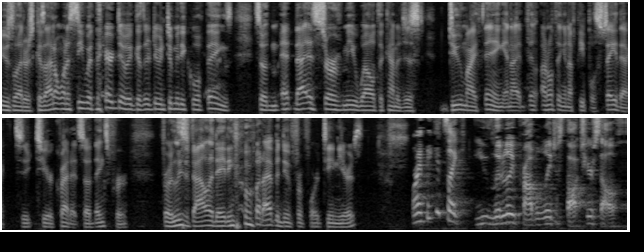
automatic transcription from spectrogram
newsletters because I don't want to see what they're doing because they're doing too many cool things. So that has served me well to kind of just do my thing. And I, th- I don't think enough people say that to, to your credit. So thanks for, for at least validating what I've been doing for 14 years. Well, I think it's like you literally probably just thought to yourself,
